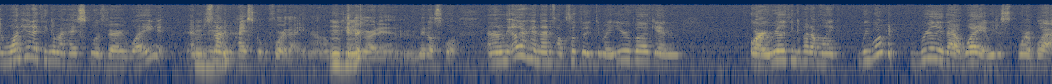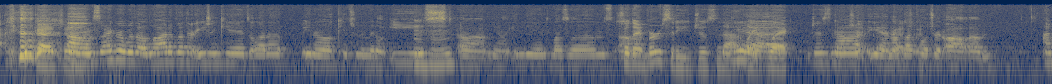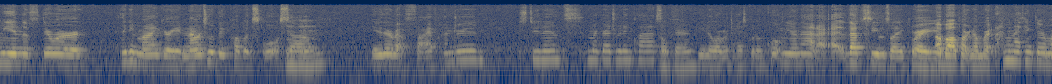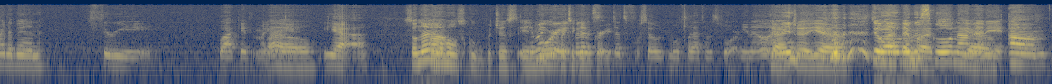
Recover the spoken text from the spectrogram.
in one hand, I think of my high school as very white. And it's not Mhm. even high school before that, you know, Mhm. kindergarten, middle school. And then on the other hand, then if I'm flipping through my yearbook and, or I really think about it, I'm like, we weren't really that white. We just weren't black. Gotcha. um, so I grew up with a lot of other Asian kids, a lot of you know kids from the Middle East, Mhm. um, you know like Indians, Muslims. So um, diversity, just not like black. just Gotcha. not yeah, not black culture at all. Um, I mean, the, there were I think in my grade, and I went to a big public school, so Mhm. maybe there were about 500 students in my graduating class. If Okay. you know where I went to high school, don't quote me on that. I, I, that seems like Right. a ballpark number. I mean, I think there might have been three black kids in my Wow. grade. Yeah. So not in the Um, whole school, but just in, my your grade, particular that's, grade. That's so multiply that times four, you know. I Gotcha. mean, yeah. Still not that in the school, not yeah. many. Um,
